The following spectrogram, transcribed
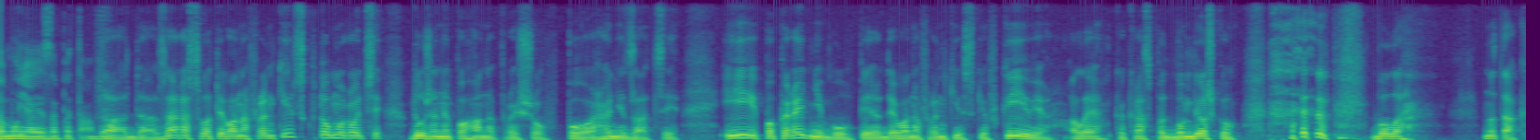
Тому я і запитав. Да, да. Зараз от Івано-Франківськ в тому році дуже непогано пройшов по організації. І попередній був перед Івано-Франківським в Києві, але якраз під бомбіжку було, ну так,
